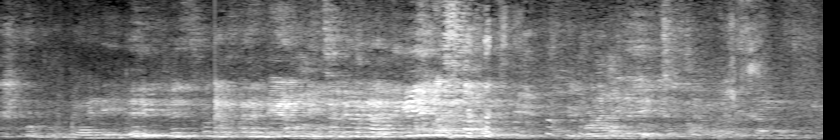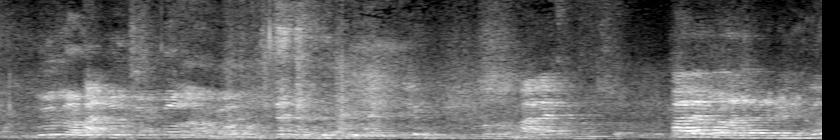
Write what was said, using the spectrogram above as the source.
பல மாணவர்களுக்கு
